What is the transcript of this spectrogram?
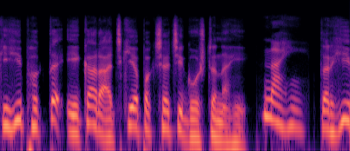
की ही फक्त एका राजकीय पक्षाची गोष्ट नाही. नाही. तर ही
